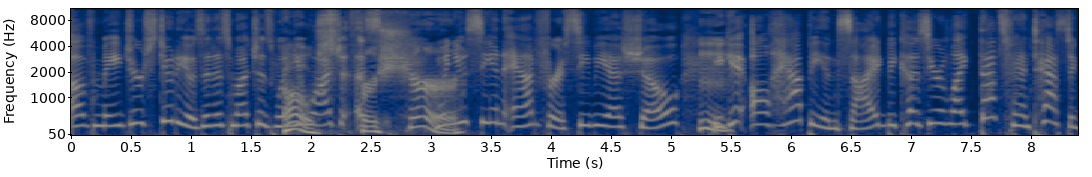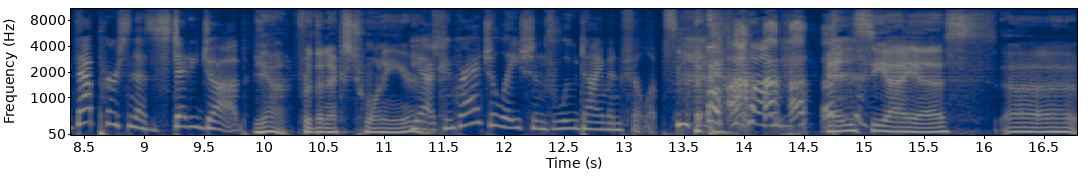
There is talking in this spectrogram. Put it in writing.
of major studios. And as much as when you Oh, watch a, for sure. when you see an ad for a CBS show, you get all happy inside because you're like, "That's fantastic! That person has a steady job." Yeah, for the next 20 years. Yeah, congratulations, Lou Diamond Phillips. um, NCIS. Uh,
